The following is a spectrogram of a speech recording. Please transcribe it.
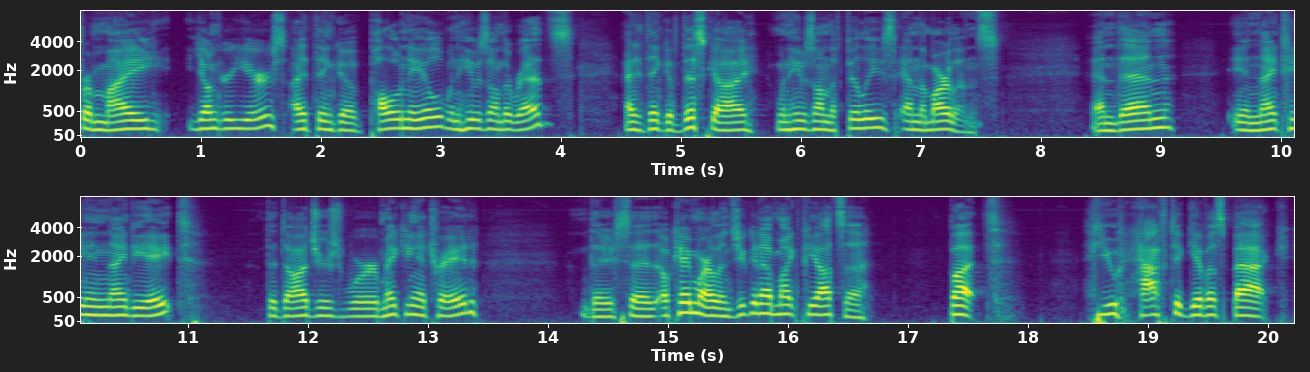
from my younger years, I think of Paul O'Neill when he was on the Reds. I think of this guy when he was on the Phillies and the Marlins. And then in 1998, the Dodgers were making a trade. They said, "Okay, Marlins, you can have Mike Piazza, but you have to give us back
